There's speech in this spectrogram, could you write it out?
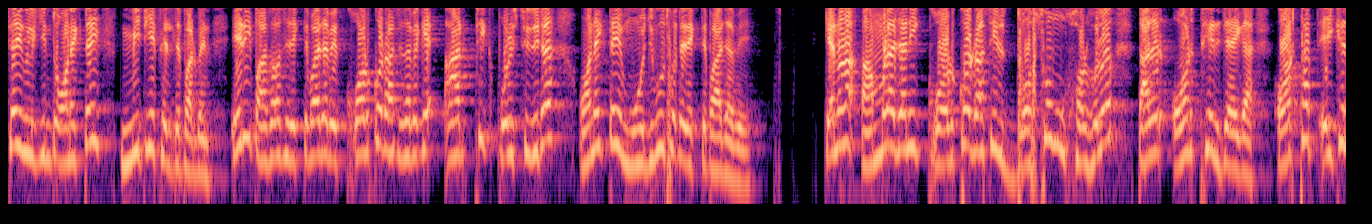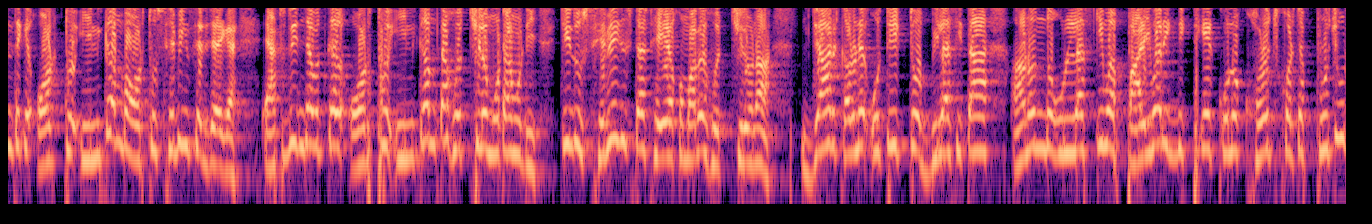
সেইগুলি কিন্তু অনেকটাই মিটিয়ে ফেলতে পারবেন। এরই পাশাপাশি দেখতে পাওয়া যাবে কর্কট রাশি হিসাবে আর্থিক পরিস্থিতিটা অনেকটাই মজবুত হতে দেখতে পাওয়া যাবে। কেননা আমরা জানি কর্কট রাশির দশম ঘর হলো তাদের অর্থের জায়গা। অর্থাৎ এইখান থেকে অর্থ ইনকাম বা অর্থ সেভিংসের জায়গা। এতদিন যাবৎকাল অর্থ ইনকামটা হচ্ছিল মোটামুটি, কিন্তু সেভিংসটা সেই রকমভাবে হচ্ছিল না। যার কারণে অতিরিক্ত বিলাসিতা, আনন্দ, উল্লাস কিংবা পারিবারিক দিক থেকে কোনো খরচ খরচা প্রচুর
